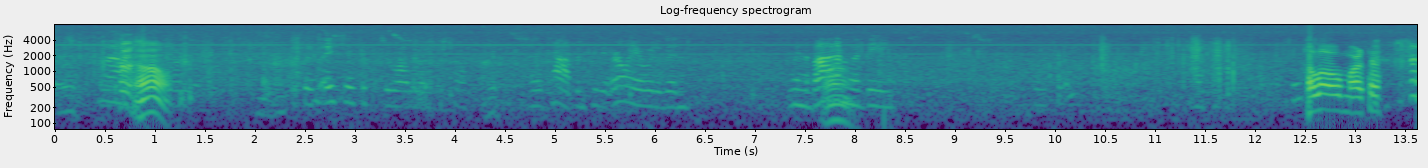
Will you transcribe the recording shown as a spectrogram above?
church. Oh. It says 1861 on the top. At the top, and see the earlier would have been, when the bottom Wow. would be Hello, Martha.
